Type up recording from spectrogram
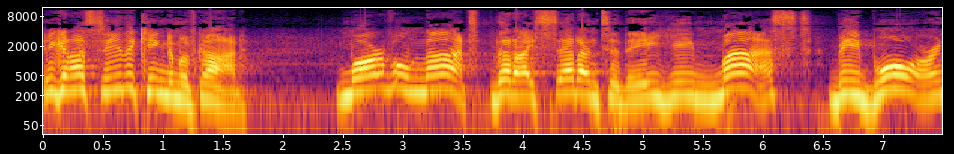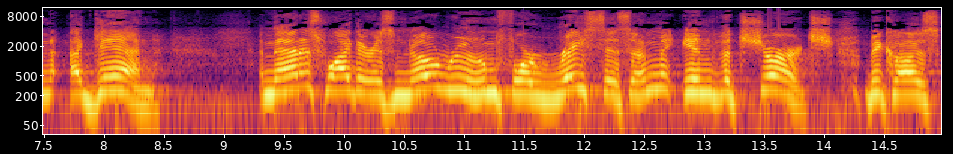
he cannot see the kingdom of God. Marvel not that I said unto thee, ye must be born again. And that is why there is no room for racism in the church, because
